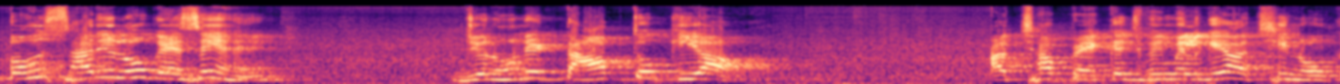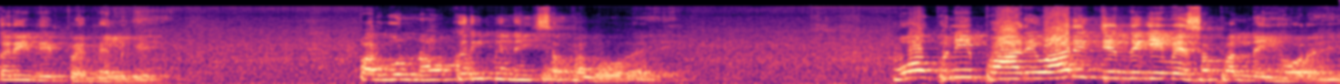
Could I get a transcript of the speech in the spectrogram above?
बहुत सारे लोग ऐसे हैं, जिन्होंने टॉप तो किया अच्छा पैकेज भी मिल गया, अच्छी नौकरी भी पे मिल गई, पर वो नौकरी में नहीं सफल हो रहे। वो अपनी पारिवारिक ज़िंदगी में सफल नहीं हो रहे।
